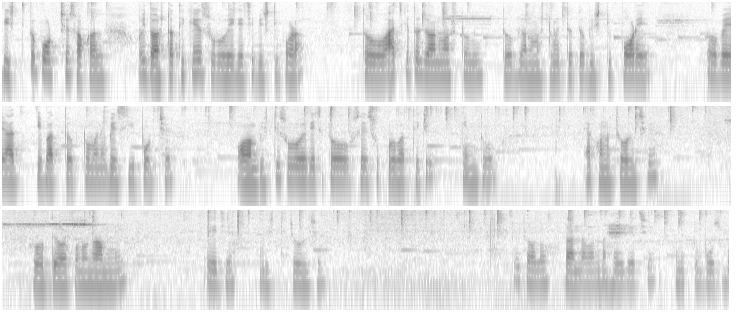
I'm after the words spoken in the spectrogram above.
বৃষ্টি তো পড়ছে সকাল, ওই দশটা থেকে শুরু হয়ে গেছে বৃষ্টি পড়া। তো আজকে তো জন্মাষ্টমী, তো জন্মাষ্টমীতে তো বৃষ্টি পড়ে। তবে আজ এবার তো একটু মানে বেশি পড়ছে। বৃষ্টি শুরু হয়ে গেছে তো সেই শুক্রবার থেকে, কিন্তু এখনও চলছে। রোদ দেওয়ার কোনো নাম নেই। এই যে বৃষ্টি চলছে। তো চলো রান্না বান্না হয়ে গেছে। এখন একটু বসবো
